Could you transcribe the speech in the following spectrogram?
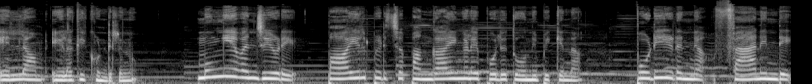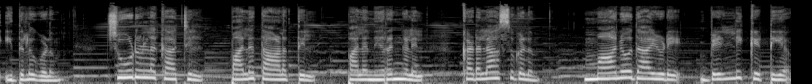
എല്ലാം ഇളകിക്കൊണ്ടിരുന്നു. മുങ്ങിയ വഞ്ചിയുടെ പായൽ പിടിച്ച പങ്കായങ്ങളെപ്പോലെ തോന്നിപ്പിക്കുന്ന പൊടിയിടഞ്ഞ ഫാനിന്റെ ഇതളുകളും ചൂടുള്ള കാറ്റിൽ പല താളത്തിൽ പല നിറങ്ങളിൽ കടലാസുകളും മാനോദായുടെ വെള്ളിക്കെട്ടിയ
